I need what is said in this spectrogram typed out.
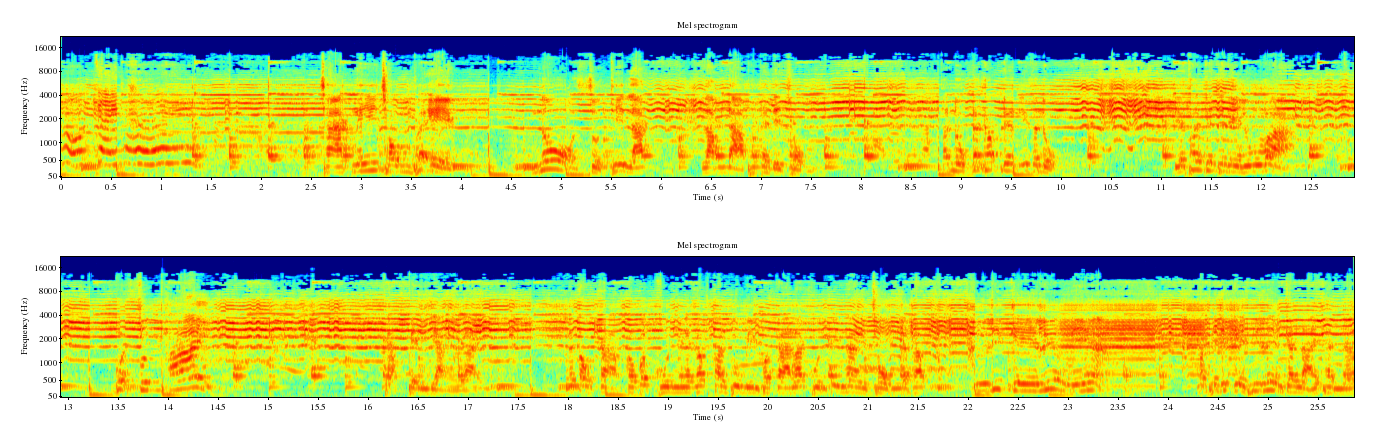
พ่อใจเลย ฉากนี้ชมพระเอก โน่สุดที่รักลำดาบพระเดชม สนุกนะครับเรื่องนี้สนุก เดี๋ยวท่านก็จะได้รู้ว่า บทสุดท้าย จะเป็นอย่างไร และต้องกราบขอบพระคุณนะครับท่านผู้มีประการคุณที่นั่งชมนะครับ คือลิเกเรื่องนี้มันเป็นลิเกที่เล่นกันหลายคณะ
